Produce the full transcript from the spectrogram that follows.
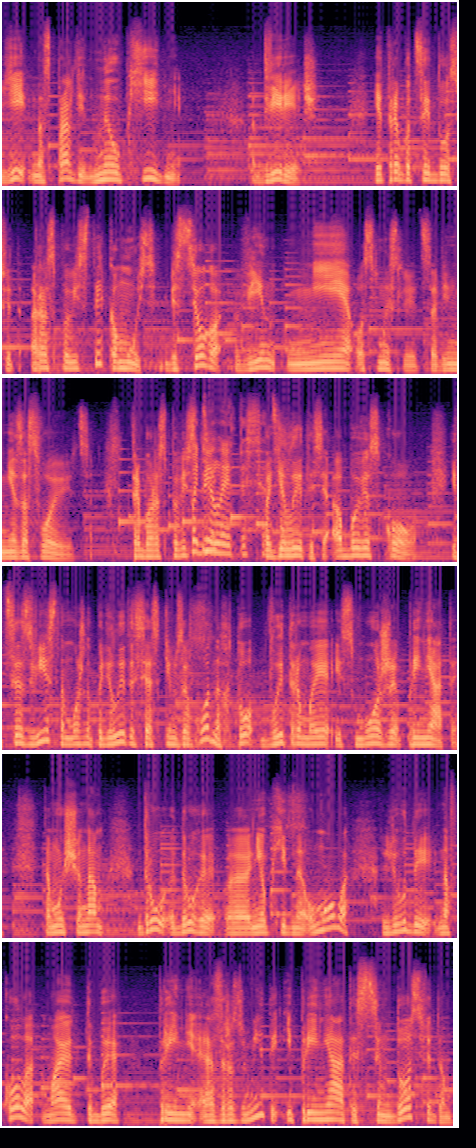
їй насправді необхідні дві речі. І треба цей досвід розповісти комусь. Без цього він не осмислюється, він не засвоюється. Треба розповісти, Поділитися. поділитися обов'язково. І це, звісно, можна поділитися з ким завгодно, хто витримає і зможе прийняти. Тому що нам дру, друге е, необхідна умова: люди навколо мають тебе зрозуміти і прийняти з цим досвідом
